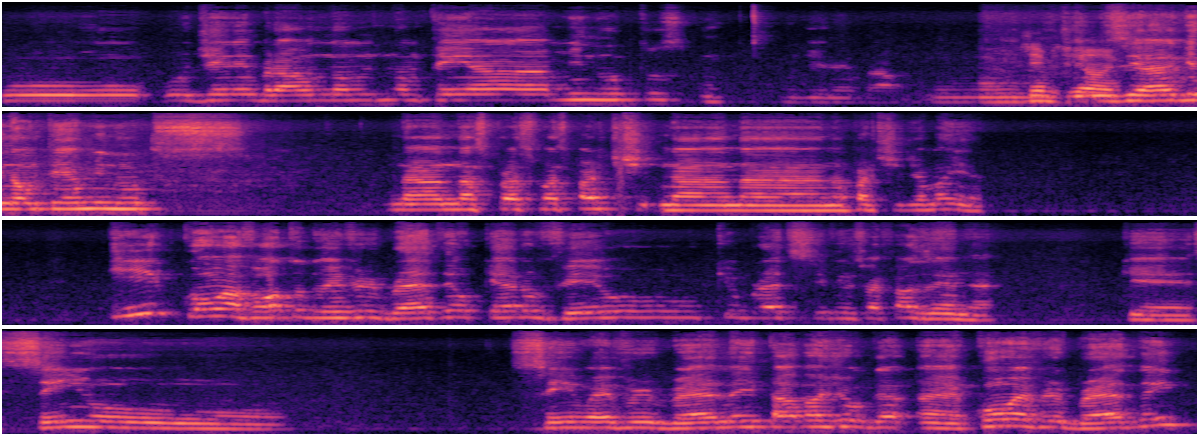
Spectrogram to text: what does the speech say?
o, o Jalen Brown não, não tenha minutos. O Jalen Brown. O James, James Young não tenha minutos na, nas próximas partidas, na, na, na partida de amanhã. E com a volta do Avery Bradley, eu quero ver o que o Brad Stevens vai fazer, né? Porque sem o sem o Avery Bradley tava jogando é, com o Avery Bradley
